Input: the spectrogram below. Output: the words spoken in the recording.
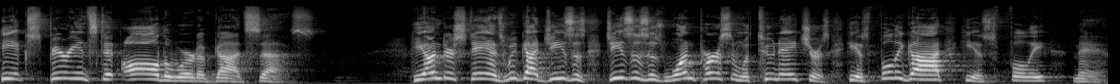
He experienced it all, the Word of God says. He understands. We've got Jesus. Jesus is one person with two natures. He is fully God, he is fully man.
